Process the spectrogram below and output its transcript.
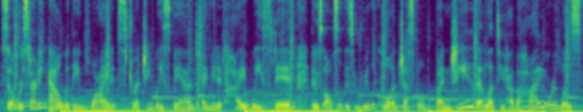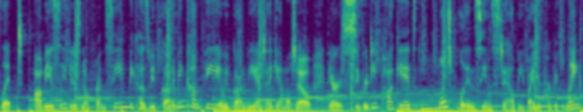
So we're starting out with a wide, stretchy waistband. I made it high-waisted. There's also this really cool adjustable bungee that lets you have a high or low slit. Obviously, there's no front seam because we've got to be comfy and we've got to be anti-camel toe. There are super deep pockets, multiple inseams to help you find your perfect length.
